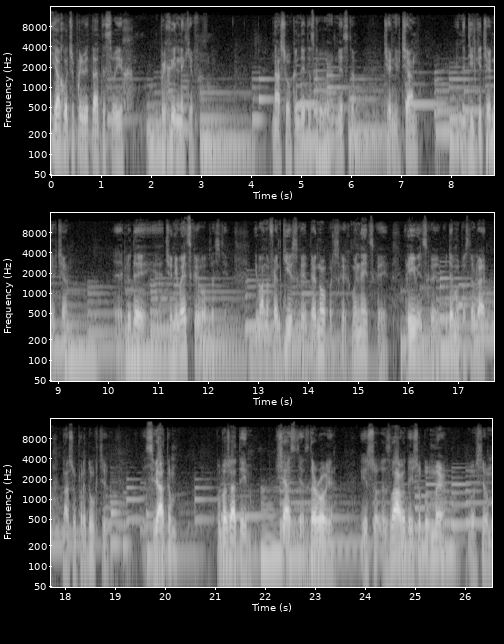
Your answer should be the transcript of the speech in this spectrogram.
я хочу привітати своїх прихильників нашого кондитерського виробництва, чернівчан, і не тільки чернівчан, е, людей е, Чернівецької області, Івано-Франківської, Тернопільської, Хмельницької, Рівенської, куди ми поставляємо нашу продукцію, святом, побажати їм щастя, здоров'я і злагоди, і щоб був мир во всьому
